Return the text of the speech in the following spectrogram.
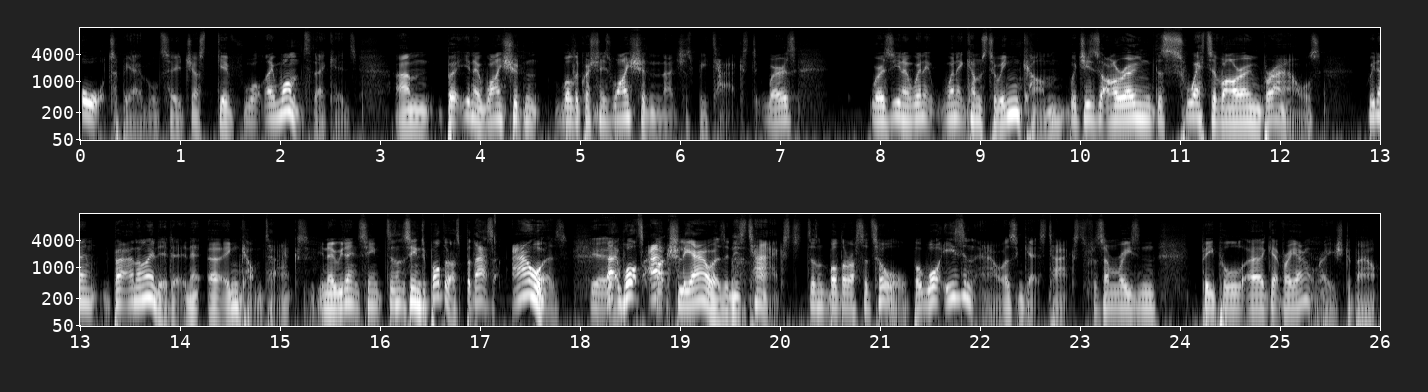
ought to be able to just give what they want to their kids. Um, but you know, why shouldn't? Well, the question is, why shouldn't that just be taxed? Whereas, whereas you know, when it when it comes to income, which is our own the sweat of our own brows, we don't bat an eyelid at uh, income tax. You know, we don't seem doesn't seem to bother us. But that's ours. Yeah. That, what's actually ours and is taxed doesn't bother us at all. But what isn't ours and gets taxed, for some reason, people uh, get very outraged about.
